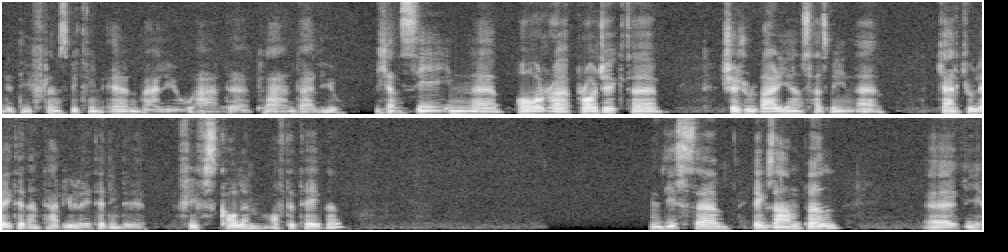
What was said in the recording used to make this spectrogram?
the difference between earned value and planned value. You can see in uh, our uh, project uh, schedule variance has been calculated and tabulated in the fifth column of the table. In this um, example, uh, we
